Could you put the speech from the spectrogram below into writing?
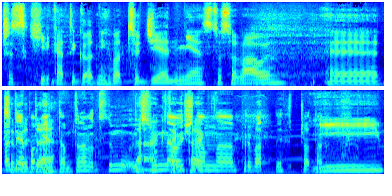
przez kilka tygodni chyba codziennie stosowałem e, to CBD. ja pamiętam, to nawet ty Tak, wspominałeś tak, tak. nam na prywatnych czatach. I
